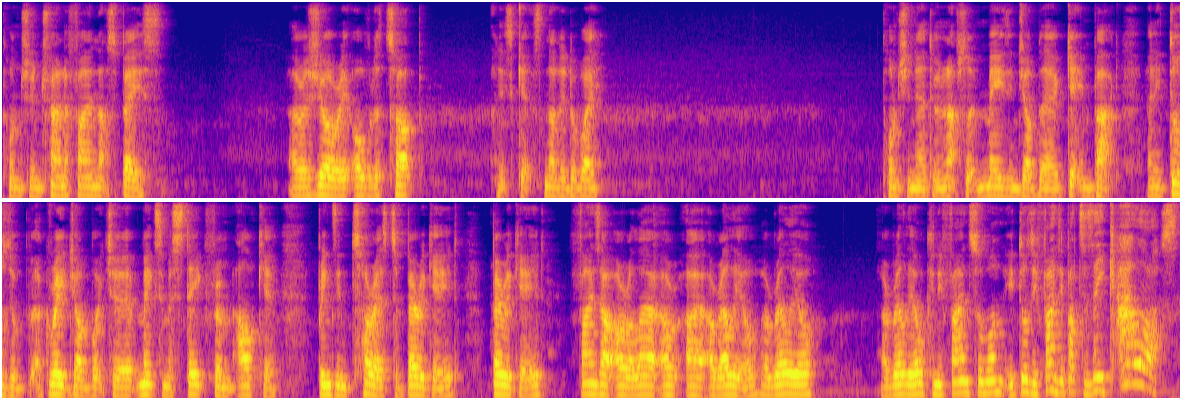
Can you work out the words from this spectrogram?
Puncheon trying to find that space. Arajuuri over the top, and it gets nodded away. Puncheon there, doing an absolute amazing job there, getting back, and he does a, a great job, which uh, makes a mistake from Alki, brings in Torres to Berrigade. Berrigade finds out Aurelio, Aurelio, Aurelio, Aurelio. Can he find someone? He does. He finds it back to Zay Carlos.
